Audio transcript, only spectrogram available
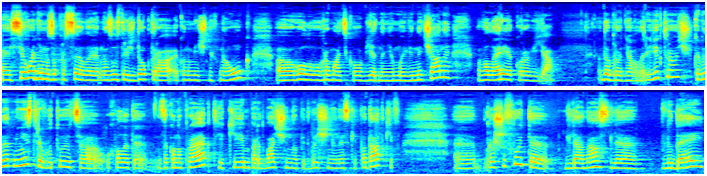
Е, Сьогодні ми запросили на зустріч доктора економічних наук, е, голову громадського об'єднання Ми Вінничани Валерія Коровія. Доброго дня, Валерій Вікторович. Кабінет міністрів готується ухвалити законопроект, яким передбачено підвищення низки податків. Е, Розшифруйте для нас, для людей,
